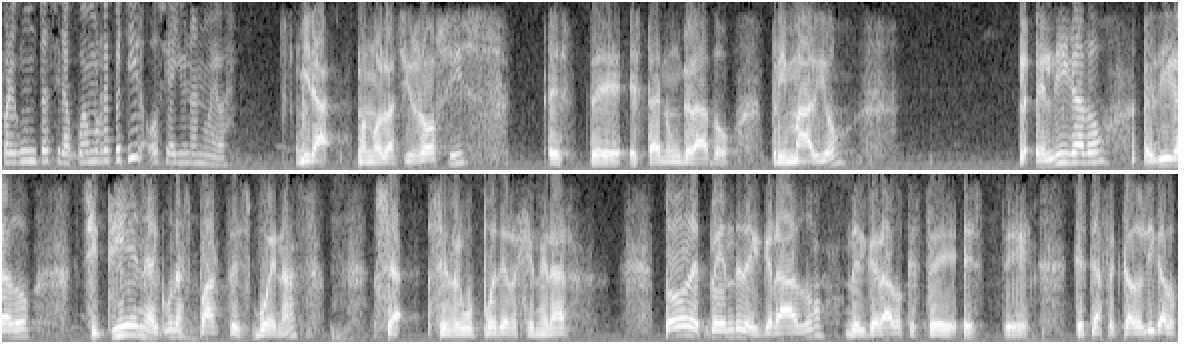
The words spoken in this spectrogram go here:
pregunta si la podemos repetir o si hay una nueva. Mira, cuando la cirrosis este, está en un grado primario, el hígado, el hígado, si tiene algunas partes buenas, o sea, se puede regenerar todo depende del grado, del grado que esté, este, que esté afectado el hígado.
